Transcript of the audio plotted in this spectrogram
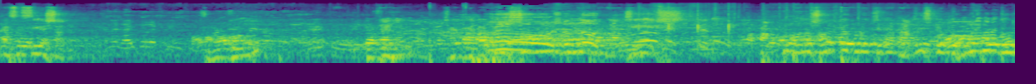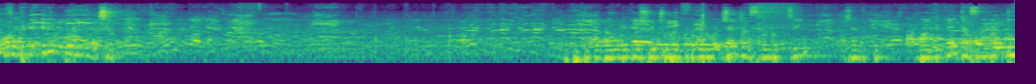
অ্যাসোসিয়েশন সুন্দর ভালো শটটা করেছিলেন রাজেশ কিন্তু অনেক দূর থেকে গ্রিপ করে দিয়েছে ডানদিকে সূচনা করে হচ্ছে জাস নাম্বার থ্রি বাঁদিকে জাস নাম্বার টু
